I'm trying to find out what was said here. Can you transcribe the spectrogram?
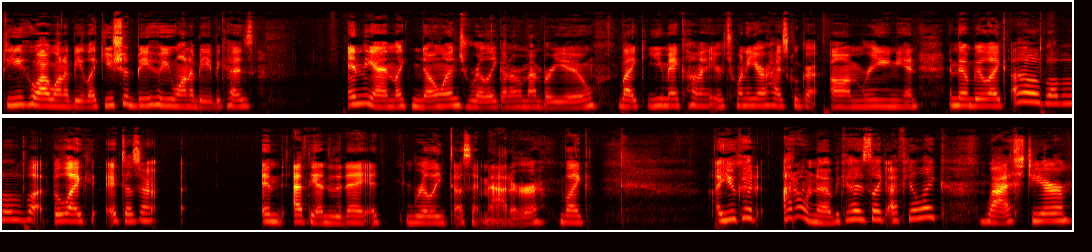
be who I wanna be. Like, you should be who you wanna be because in the end, like no one's really gonna remember you. Like you may come at your 20 year high school um reunion and they'll be like, oh blah blah blah blah, but like it doesn't. And at the end of the day, it really doesn't matter. Like you could, I don't know, because like I feel like last year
